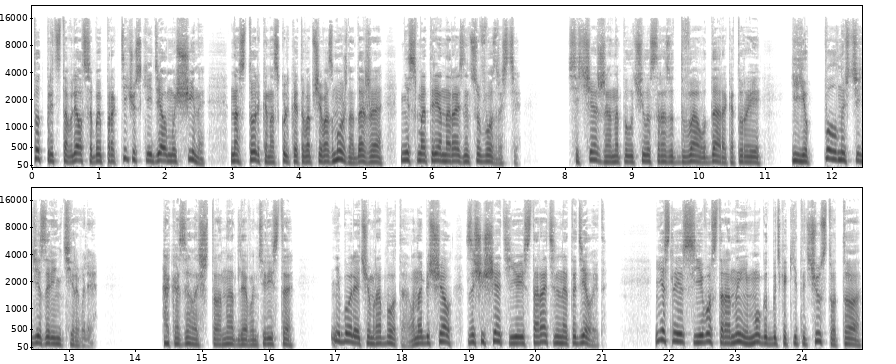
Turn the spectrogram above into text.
Тот представлял собой практически идеал мужчины, настолько, насколько это вообще возможно, даже несмотря на разницу в возрасте. Сейчас же она получила сразу два удара, которые ее полностью дезориентировали. Оказалось, что она для авантюриста не более чем работа. Он обещал защищать ее и старательно это делает. Если с его стороны могут быть какие-то чувства, то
